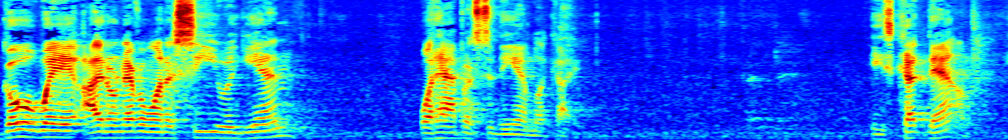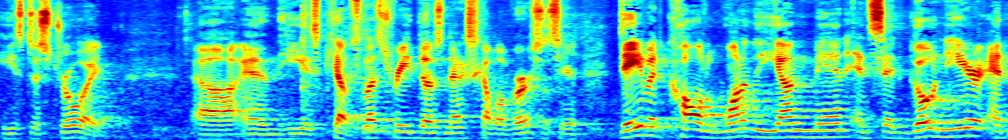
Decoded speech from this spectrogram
go away, I don't ever want to see you again. What happens to the Amalekite? He's cut down, he's destroyed. Uh, and he is killed. So let's read those next couple of verses here. David called one of the young men and said, Go near and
